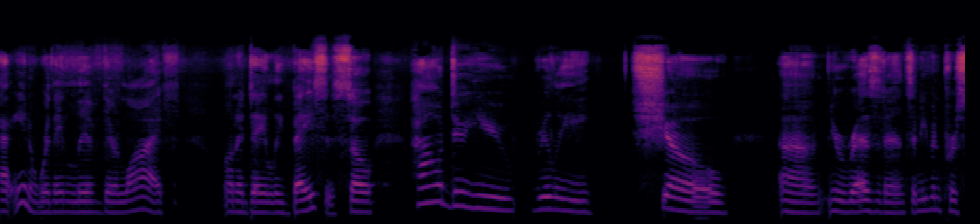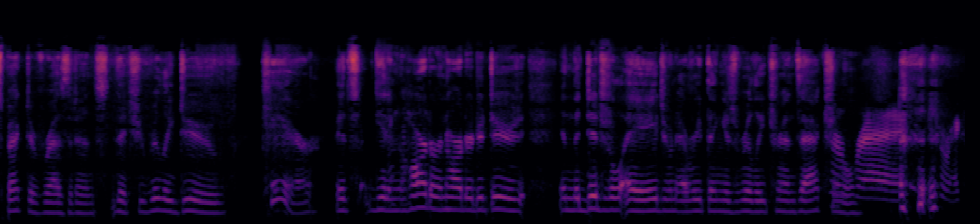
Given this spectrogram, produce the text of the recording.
uh, you know, where they live their life on a daily basis. So, how do you really show uh, your residents and even prospective residents that you really do care? It's getting harder and harder to do in the digital age when everything is really transactional. Correct, correct.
